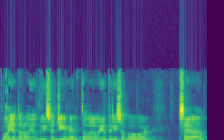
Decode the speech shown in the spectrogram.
Porque yo todos los días utilizo Gmail, todos los días utilizo Google. O sea,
